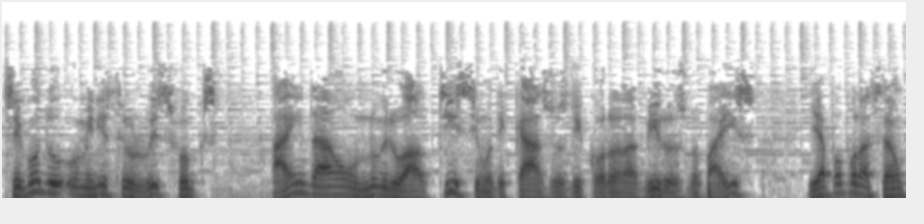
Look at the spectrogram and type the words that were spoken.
Segundo o ministro Luiz Fux, ainda há um número altíssimo de casos de coronavírus no país e a população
